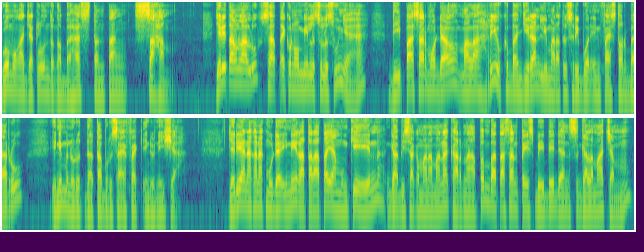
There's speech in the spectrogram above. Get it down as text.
gue mau ngajak lo untuk ngebahas tentang saham. Jadi tahun lalu saat ekonomi lesu-lesunya, di pasar modal malah riuh kebanjiran 500 ribuan investor baru, ini menurut data Bursa Efek Indonesia. Jadi anak-anak muda ini rata-rata yang mungkin gak bisa ke mana-mana karena pembatasan PSBB dan segala macam,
